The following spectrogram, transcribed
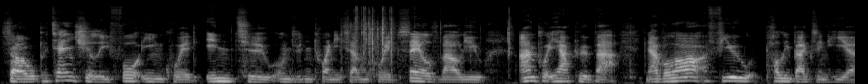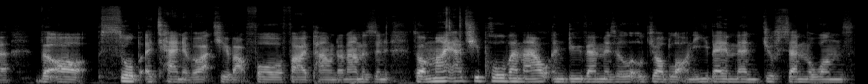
So potentially 14 quid into 127 quid sales value I'm pretty happy with that. Now, there are a few poly bags in here that are sub a tenner. They're actually about four or five pound on Amazon. So I might actually pull them out and do them as a little job lot on eBay and then just send the ones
